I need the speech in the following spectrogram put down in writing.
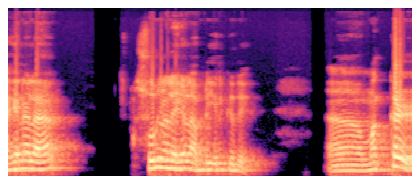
அதனால சூழ்நிலைகள் அப்படி இருக்குது. மக்கள்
